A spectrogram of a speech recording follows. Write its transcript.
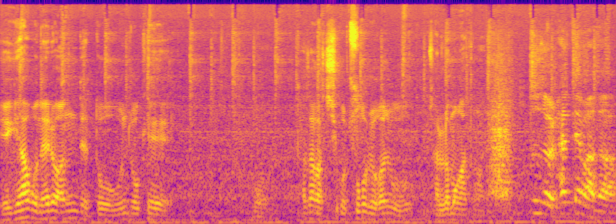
얘기하고 내려왔는데 또 운 좋게 뭐 타자가 치고 죽어줘가지고 잘 넘어갔던 것 같아요. 선수들 할 때마다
